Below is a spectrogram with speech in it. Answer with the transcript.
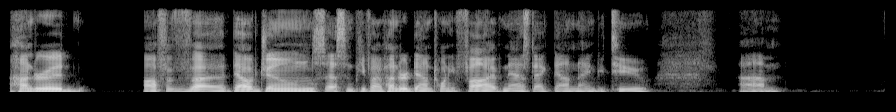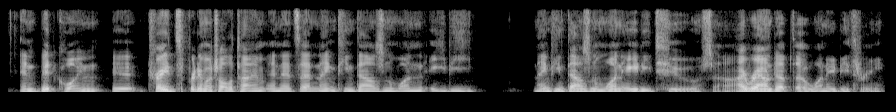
100 off of uh, Dow Jones, S&P 500 down 25, Nasdaq down 92. Um, and Bitcoin, it trades pretty much all the time, and it's at 19,182 19,182. So I round up the 183.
